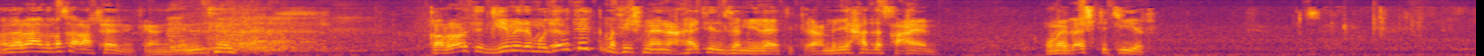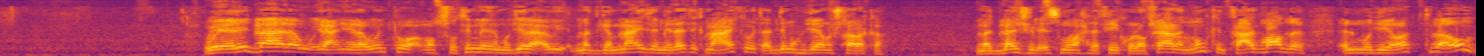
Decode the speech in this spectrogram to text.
أنا لا أنا بسأل عشانك يعني. قررت تجيبي لمديرتك؟ مفيش مانع هاتي لزميلاتك اعمليه حدث عام وما يبقاش كتير. ويا ريت بقى لو يعني لو أنتوا مبسوطين من المديرة قوي ما تجمعي زميلاتك معاكي وتقدموا هدية مشتركة. ما تبانش باسم واحدة فيكم لو فعلا ممكن ساعات بعض المديرات تبقى أم.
